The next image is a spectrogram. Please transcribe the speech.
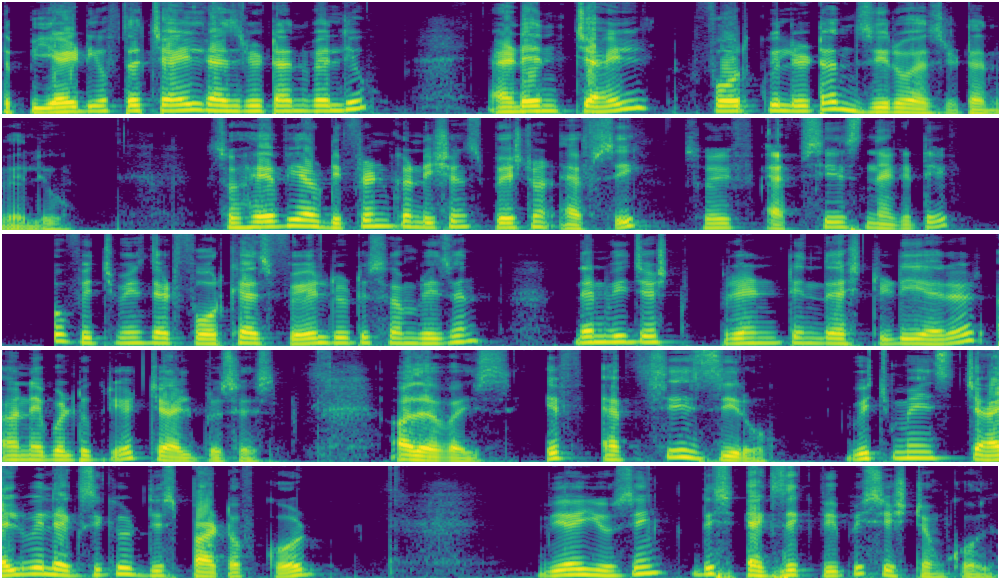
the PID of the child as return value and in child fork will return 0 as return value. So here we have different conditions based on FC. So if FC is negative, which means that fork has failed due to some reason, then we just print in the std error unable to create child process. Otherwise, if FC is 0, which means child will execute this part of code, we are using this execvp system call.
